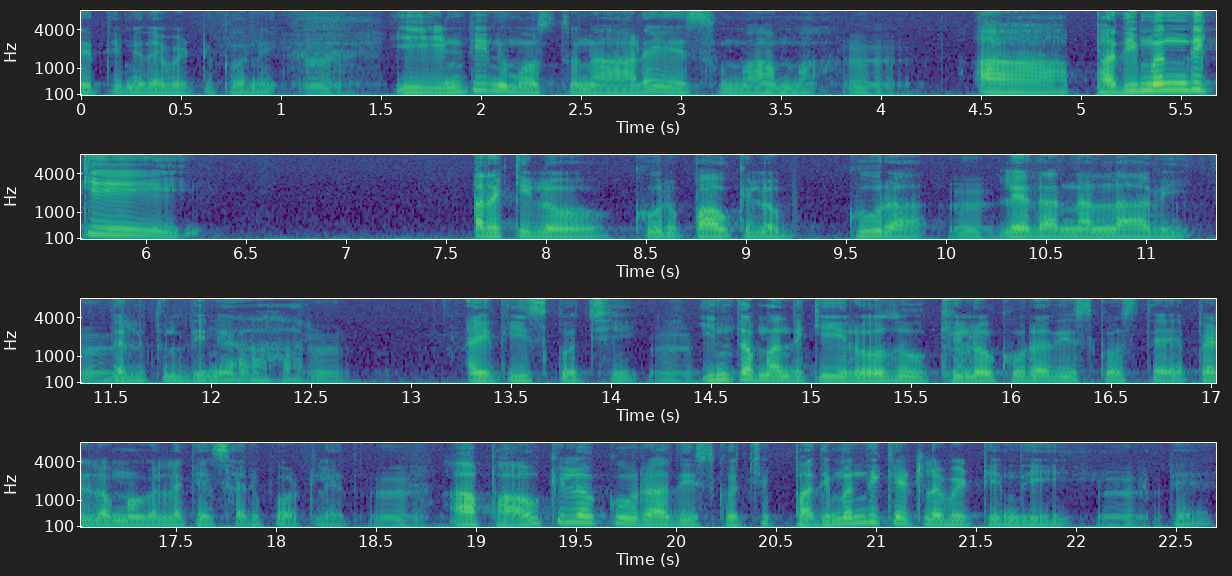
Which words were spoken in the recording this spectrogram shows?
నెత్తి మీద పెట్టుకొని ఈ ఇంటిని మోస్తున్న ఆడయేసు మా అమ్మ. ఆ పది మందికి అరకిలో కూర పావు కిలో కూర లేదా నల్ల అవి దళితులు తినే ఆహారం. అవి తీసుకొచ్చి ఇంతమందికి ఈరోజు కిలో కూర తీసుకొస్తే పెళ్ళ మొగళ్ళకే సరిపోవట్లేదు. ఆ పావు కిలో కూర తీసుకొచ్చి పది మందికి ఎట్లా పెట్టింది? అంటే.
